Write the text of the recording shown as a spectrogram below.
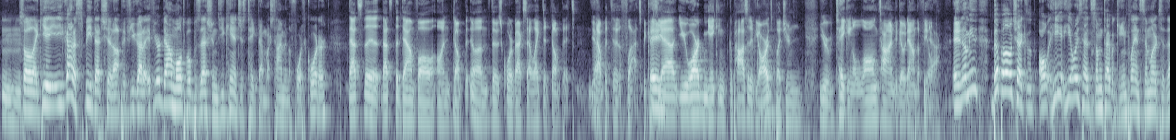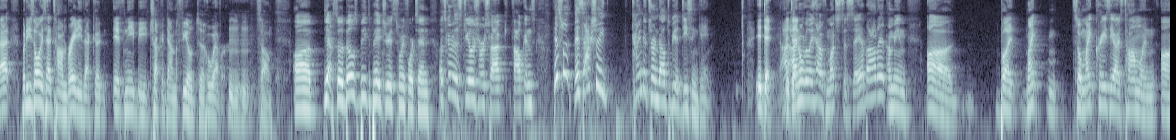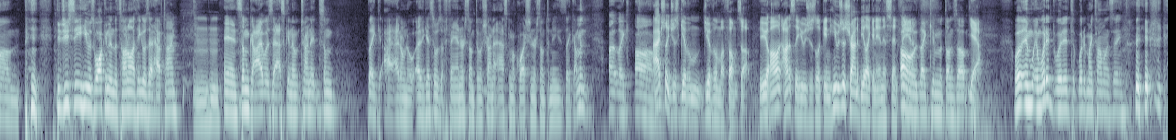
So like you, you got to speed that shit up. If you got if you're down multiple possessions, you can't just take that much time in the fourth quarter. That's the that's the downfall on dump um, those quarterbacks that like to dump it. Yeah. Dump it to the flats because And- yeah, you are making positive yards, but you're you're taking a long time to go down the field. Yeah. And I mean, Bill Belichick, all, he he always had some type of game plan similar to that, but he's always had Tom Brady that could, if need be, chuck it down the field to whoever. Mm-hmm. So, uh, yeah. So the Bills beat the Patriots 24-10. Let's go to the Steelers versus Fal- Falcons. This was this actually kind of turned out to be a decent game. It did. It I, did. I don't really have much to say about it. I mean, uh, but Mike. So Mike Crazy Eyes Tomlin, um, did you see he was walking in the tunnel? I think it was at halftime, mm-hmm. and some guy was asking him, trying to some, like I, I don't know, I guess it was a fan or something was trying to ask him a question or something. He's like, I'm in, uh, like, um, Actually, just give him give him a thumbs up. He honestly, he was just looking. He was just trying to be like an innocent fan. oh, like give him a thumbs up. yeah. Well, and, and what did what did what did Mike Tomlin say?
